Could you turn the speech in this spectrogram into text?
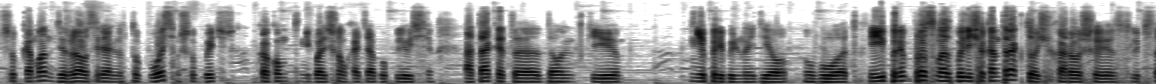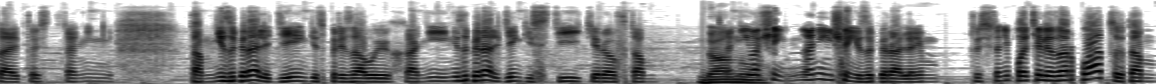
чтобы команда держалась реально в топ-8, чтобы быть в каком-то небольшом хотя бы плюсе. А так это довольно-таки неприбыльное дело. Вот. И при, просто у нас были еще контракты очень хорошие с Flipside, то есть они там не забирали деньги с призовых, они не забирали деньги с стикеров, там. Да, они ну... вообще, они ничего не забирали. Им, то есть они платили зарплату, там,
